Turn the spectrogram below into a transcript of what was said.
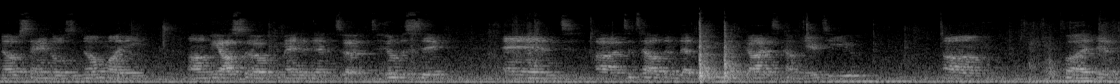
no sandals, no money. Um, he also commanded them to, to heal the sick and uh, to tell them that the kingdom of God has come near to you. Um, but if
